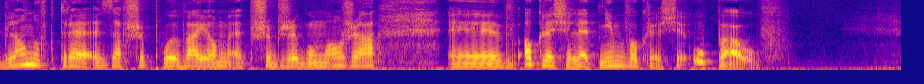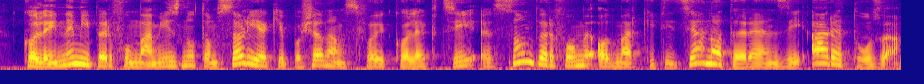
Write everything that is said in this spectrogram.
glonów, które zawsze pływają przy brzegu morza w okresie letnim, w okresie upałów. Kolejnymi perfumami z nutą soli, jakie posiadam w swojej kolekcji, e, są perfumy od marki Tiziana Terenzi Aretuza.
